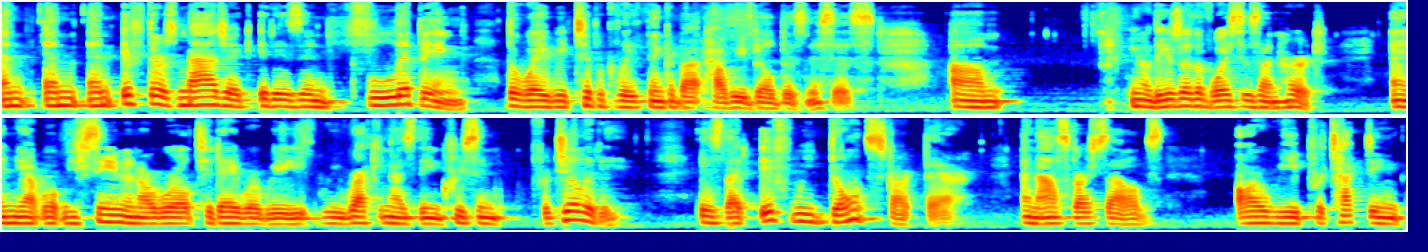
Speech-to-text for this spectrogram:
And, and, and if there's magic, it is in flipping the way we typically think about how we build businesses. Um, you know, these are the voices unheard. And yet what we've seen in our world today where we, we recognize the increasing fragility is that if we don't start there, and ask ourselves, are we protecting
